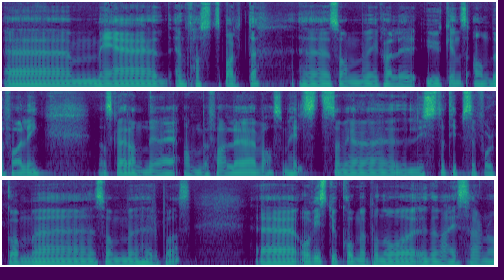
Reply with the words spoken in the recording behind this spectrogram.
eh, med en fast spalte eh, som vi kaller Ukens anbefaling. Da skal Randi og jeg anbefale hva som helst som vi har lyst til å tipse folk om eh, som hører på oss. Og hvis du kommer på noe underveis her nå,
